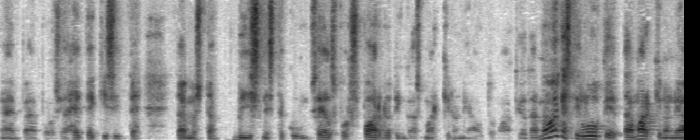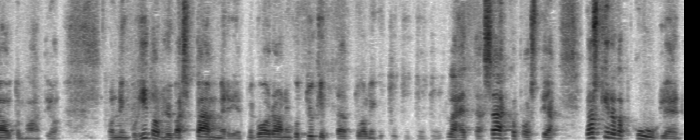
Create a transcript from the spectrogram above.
näin päin pois. Ja he teki sitten tämmöistä bisnestä kuin Salesforce Pardotin kanssa markkinoinnin automaatiota. Ja me oikeasti luultiin, että tämä markkinoinnin automaatio on niin kuin hiton hyvä spämmeri, että me voidaan niin kuin tykittää tuolla, niin kuin lähettää sähköpostia. Jos kirjoitat Googleen,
